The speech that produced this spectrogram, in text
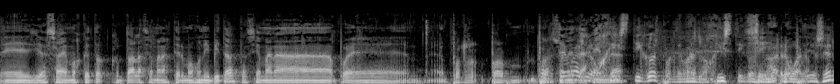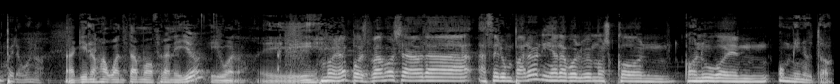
eh, ya sabemos que con todas las semanas tenemos un invitado, esta semana pues por, por, por temas logísticos, por temas logísticos, no, pero bueno, ser, pero bueno. Aquí nos aguantamos Fran y yo y bueno. Y... Bueno, pues vamos ahora a hacer un parón y ahora volvemos con, con Hugo en un minuto.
